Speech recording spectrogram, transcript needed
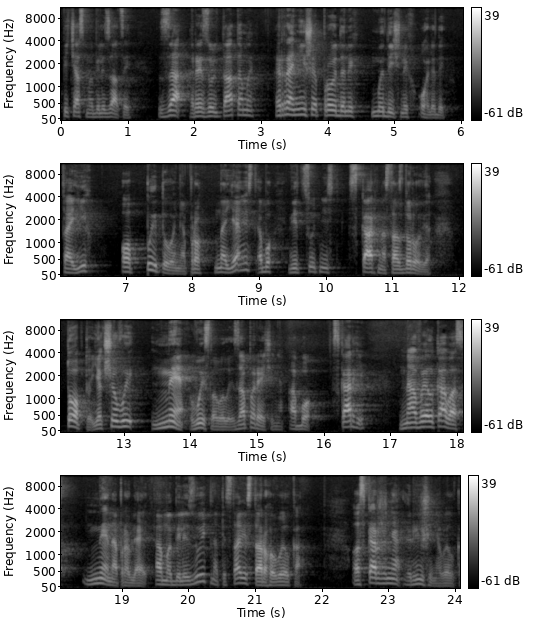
під час мобілізації за результатами раніше пройдених медичних оглядів та їх опитування про наявність або відсутність скарг на стан здоров'я. Тобто, якщо ви не висловили заперечення або скарги, на ВЛК вас не направляють, а мобілізують на підставі старого ВЛК. Оскарження рішення ВЛК.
